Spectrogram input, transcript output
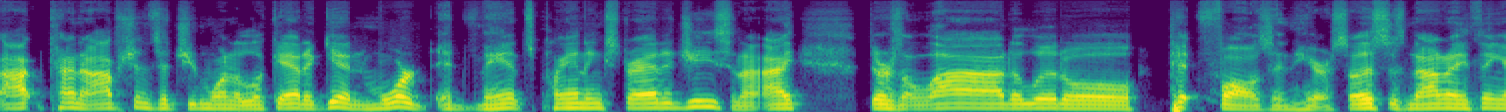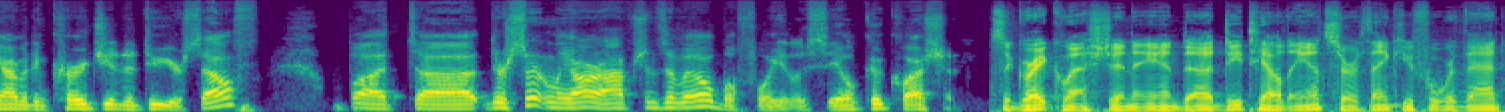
op- kind of options that you'd want to look at. Again, more advanced planning strategies, and I, I there's a lot of little pitfalls in here. So this is not anything I would encourage you to do yourself, but uh, there certainly are options available for you, Lucille. Good question. It's a great question and a detailed answer. Thank you for that,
